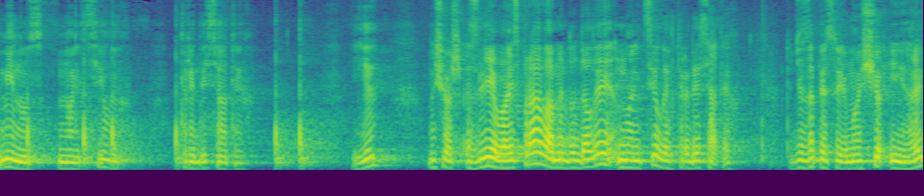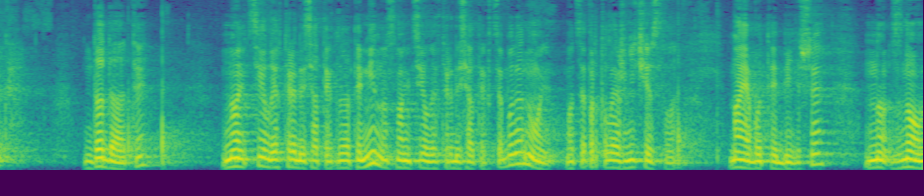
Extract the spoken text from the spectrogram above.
мінус 0,3. Є? Ну що ж, зліва і справа ми додали 0,3. Тоді записуємо, що y додати 0,3 додати мінус 0,3 це буде 0, бо це протилежні числа. Має бути більше. Ну, Знову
